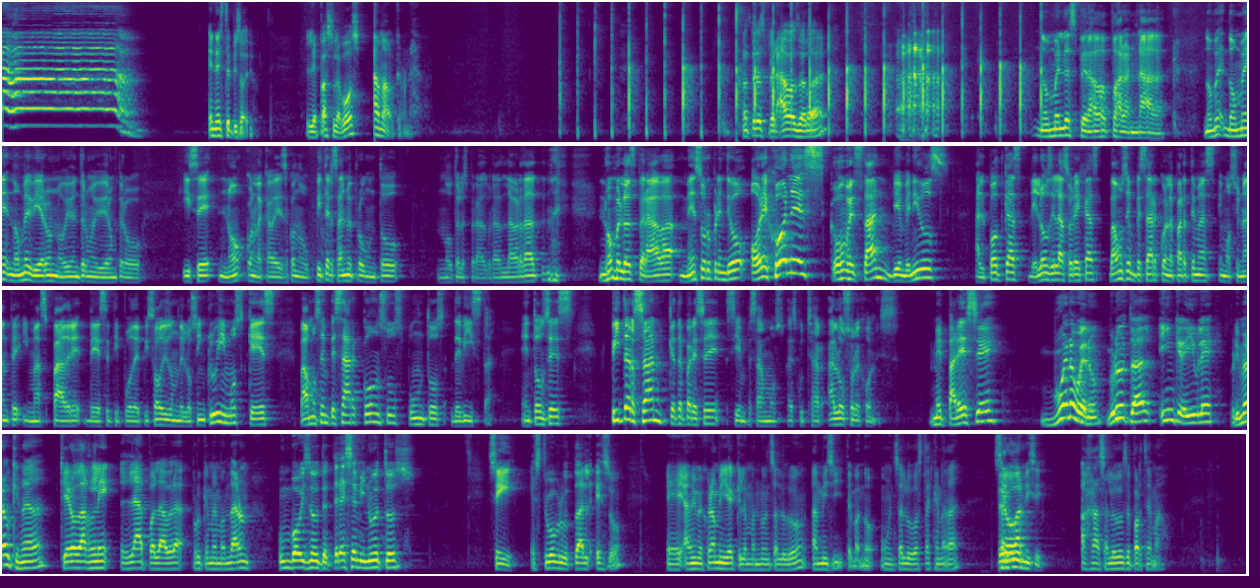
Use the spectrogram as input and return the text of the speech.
En este episodio, le paso la voz a Mau Coronado. No te lo esperabas, ¿verdad? No me lo esperaba para nada. No me, no me, no me vieron, obviamente no me vieron, pero hice no con la cabeza. Cuando Peter San me preguntó, no te lo esperabas, ¿verdad? La verdad, no me lo esperaba. Me sorprendió. Orejones, ¿cómo están? Bienvenidos al podcast de Los de las Orejas. Vamos a empezar con la parte más emocionante y más padre de este tipo de episodios donde los incluimos, que es, vamos a empezar con sus puntos de vista. Entonces, Peter San, ¿qué te parece si empezamos a escuchar a los orejones? Me parece bueno, bueno, brutal, increíble. Primero que nada, quiero darle la palabra porque me mandaron un voice note de 13 minutos. Sí, Estuvo brutal eso. Eh, a mi mejor amiga que le mandó un saludo, a Missy, te mandó un saludo hasta Canadá. Saludos, a Missy. Ajá, saludos de parte de Mao.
